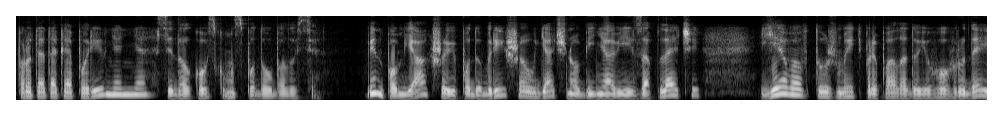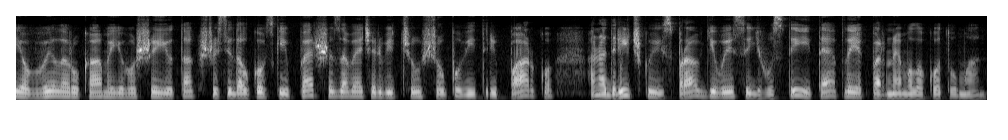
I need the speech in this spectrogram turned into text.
Проте таке порівняння Сідалковському сподобалося. Він пом'якшав і подобрішав, вдячно обійняв її за плечі. Єва в ту ж мить припала до його грудей і обвила руками його шию так, що Сідалковський вперше за вечір відчув, що в повітрі парко, а над річкою справді висить густий і теплий, як парне молоко туман.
